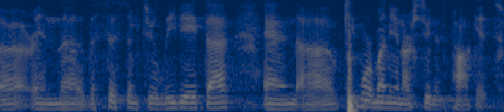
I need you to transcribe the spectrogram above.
uh, in the, the, system to alleviate that and keep more money in our students' pockets.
